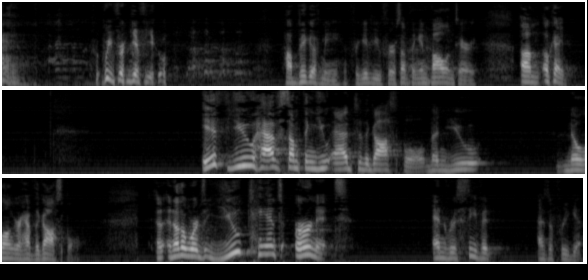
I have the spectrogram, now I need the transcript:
we forgive you. How big of me. Forgive you for something involuntary. Um, okay. If you have something you add to the gospel, then you no longer have the gospel. In other words, you can't earn it and receive it as a free gift.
